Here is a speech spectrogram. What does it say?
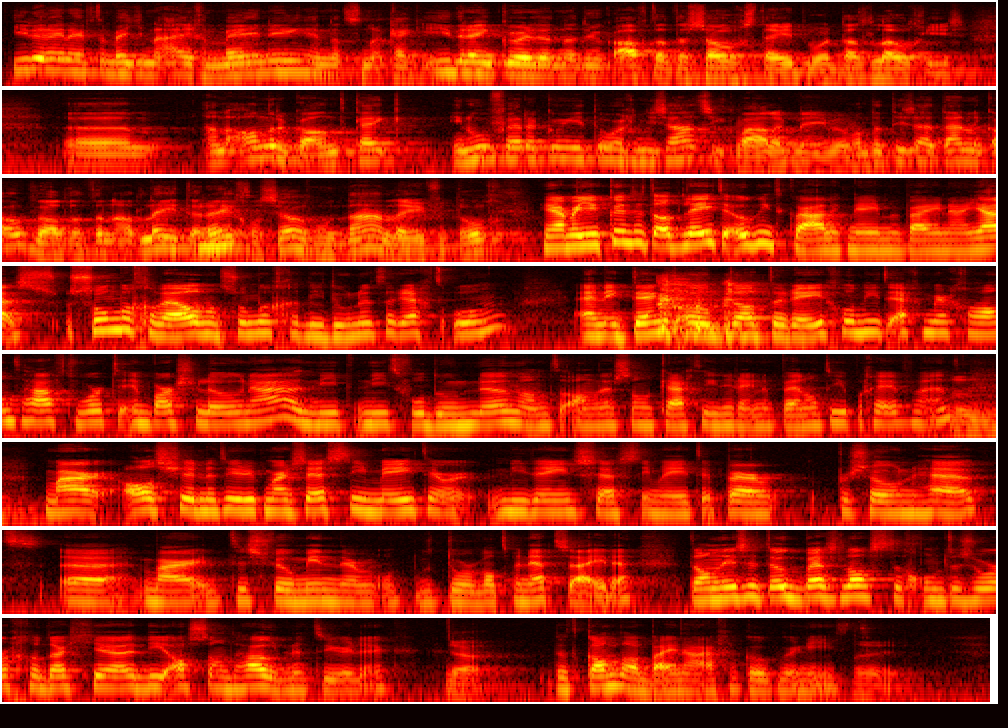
iedereen heeft een beetje een eigen mening. En dat is, kijk, iedereen keurt het natuurlijk af dat er zo gesteed wordt. Dat is logisch. Um, aan de andere kant, kijk, in hoeverre kun je het de organisatie kwalijk nemen? Want het is uiteindelijk ook wel dat een atleet de mhm. regels zelf moet naleven, toch? Ja, maar je kunt het atleten ook niet kwalijk nemen bijna. Ja, sommigen wel, want sommigen die doen het er echt om. En ik denk ook dat de regel niet echt meer gehandhaafd wordt in Barcelona. Niet, niet voldoende, want anders dan krijgt iedereen een penalty op een gegeven moment. Mhm. Maar als je natuurlijk maar 16 meter, niet eens 16 meter per persoon hebt, uh, maar het is veel minder door wat we net zeiden, dan is het ook best lastig om te zorgen dat je die afstand houdt natuurlijk. Ja. Dat kan dan bijna eigenlijk ook weer niet. Nee.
